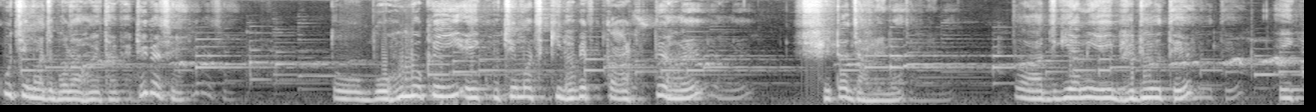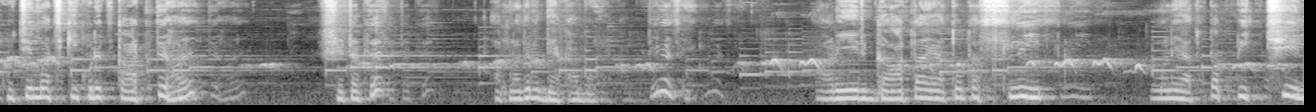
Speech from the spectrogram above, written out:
কুচি মাছ বলা হয়ে থাকে, ঠিক আছে? তো বহু লোকেই এই কুচি মাছ কীভাবে কাটতে হয় সেটা জানে না। তো আজকে আমি এই ভিডিওতে এই কুচি মাছ কি করে কাটতে হয় সেটাকে আপনাদের দেখাবো, ঠিক আছে? আর এর গাটা এতটা স্লিপ মানে এতটা পিচ্ছিল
